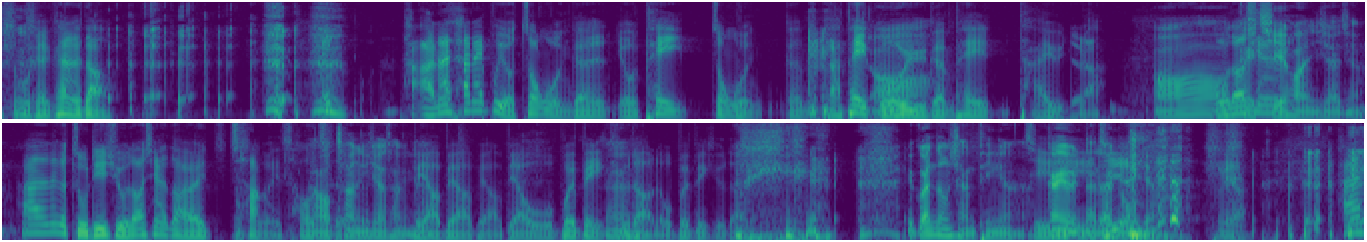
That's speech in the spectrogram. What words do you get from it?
怎么可能看得到？哎他啊，那他那部有中文跟有配中文跟啊配国语哦跟配台语的啦。哦，可以我到现在切换一下这样，他的那个主题曲我到现在都还会唱哎、超扯好的。唱一下唱一下。不要不要不要不要，我不会被你 Q 到的，我不会被 Q 到的。哎，观众想听啊，请刚有人打电话跟我讲，不要，还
